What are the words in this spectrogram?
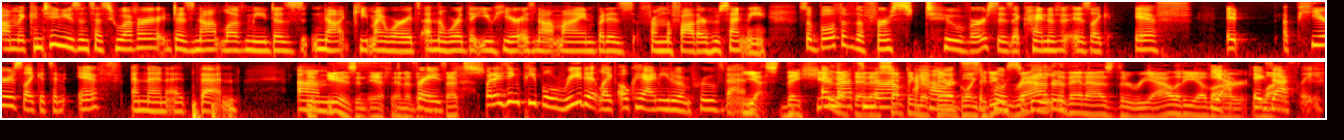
um, it continues and says, Whoever does not love me does not keep my words, and the word that you hear is not mine, but is from the Father who sent me. So, both of the first two verses, it kind of is like if it appears like it's an if and then a then it is an if and a then. Um, phrase. That's but I think people read it like, okay, I need to improve then. yes, they hear And that that's then as something that they're going to do, supposed to be. rather than as the reality of Yeah, our life. exactly.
